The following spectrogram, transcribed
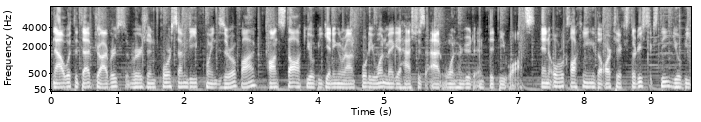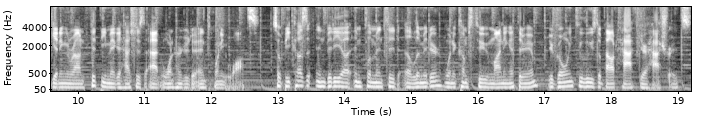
Now with the dev drivers version 470.05 on stock, you'll be getting around 41 mega hashes at 150 watts. And overclocking the RTX 3060, you'll be getting around 50 mega hashes at 120 watts. So because NVIDIA implemented a limiter when it comes to mining Ethereum, you're going to lose about half your hash rates.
